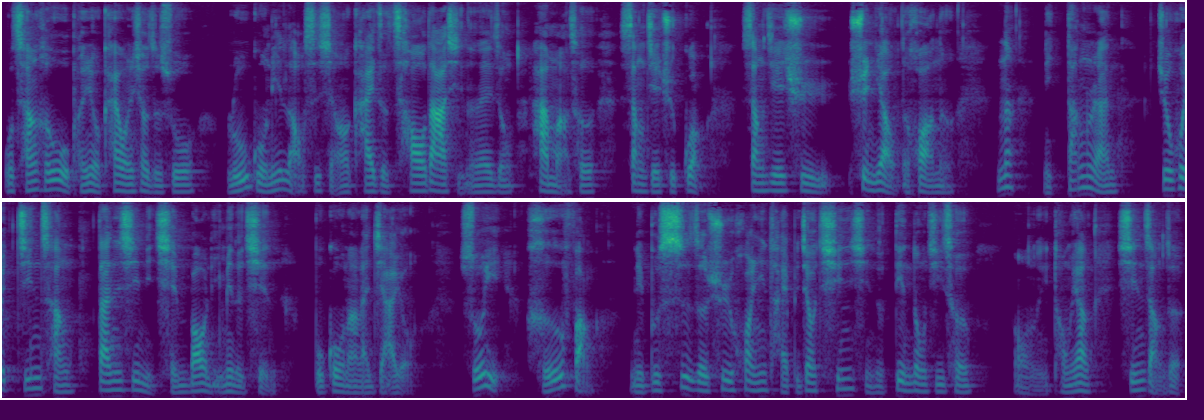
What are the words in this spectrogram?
我常和我朋友开玩笑着说，如果你老是想要开着超大型的那种悍马车上街去逛、上街去炫耀的话呢，那你当然。就会经常担心你钱包里面的钱不够拿来加油，所以何妨你不试着去换一台比较轻型的电动机车哦？你同样欣赏着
